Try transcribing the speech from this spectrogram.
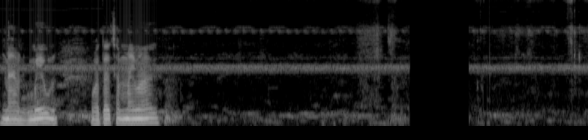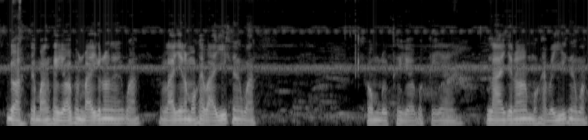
Mai mình cũng yêu nữa. Và tới xăm may mới rồi, các bạn theo dõi fanpage của nó nha các bạn. Like cho nó một hai bài viết nha các bạn. Không được theo dõi bất kỳ ai. Like cho nó một hai bài viết nha các bạn.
